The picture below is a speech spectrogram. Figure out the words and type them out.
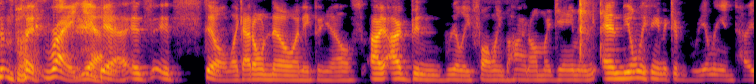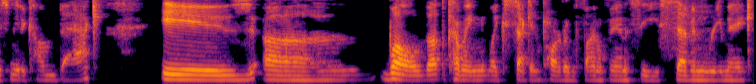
but Right. Yeah. yeah, it's it's still like I don't know anything else. I, I've been really falling behind on my gaming, and the only thing that could really entice me to come back is uh well the upcoming like second part of the Final Fantasy VII remake.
